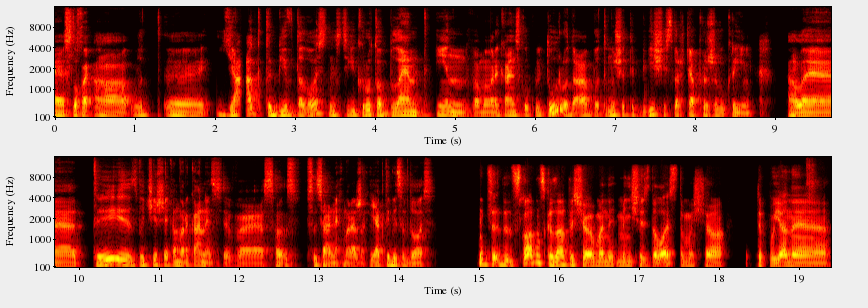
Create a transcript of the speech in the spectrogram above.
Е, Слухай, а от е, як тобі вдалося настільки круто бленд ін в американську культуру, да? бо тому що ти більшість свого життя прожив в Україні, але ти звучиш як американець в, в соціальних мережах. Як тобі це вдалося? Це складно сказати, що мене мені щось вдалося, тому що, типу, я не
